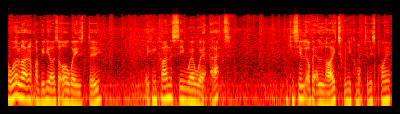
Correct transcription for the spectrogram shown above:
I will lighten up my video as I always do. But you can kind of see where we're at. You can see a little bit of light when you come up to this point.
